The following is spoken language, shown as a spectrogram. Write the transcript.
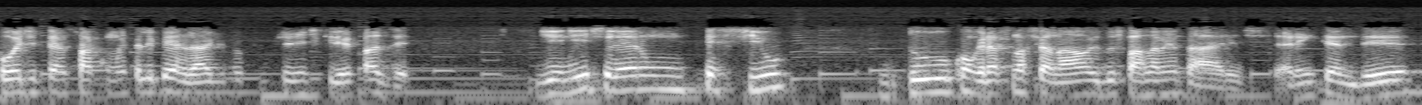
pôde pensar com muita liberdade no que a gente queria fazer. De início, ele era um perfil do Congresso Nacional e dos parlamentares. Era entender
